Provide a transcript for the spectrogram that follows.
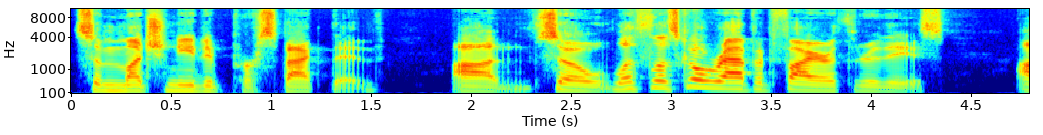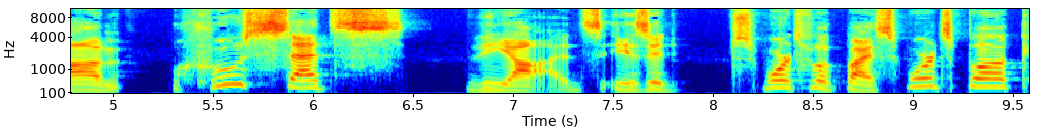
some much needed perspective. Um, so let's let's go rapid fire through these. Um, who sets the odds? Is it sportsbook by sportsbook?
